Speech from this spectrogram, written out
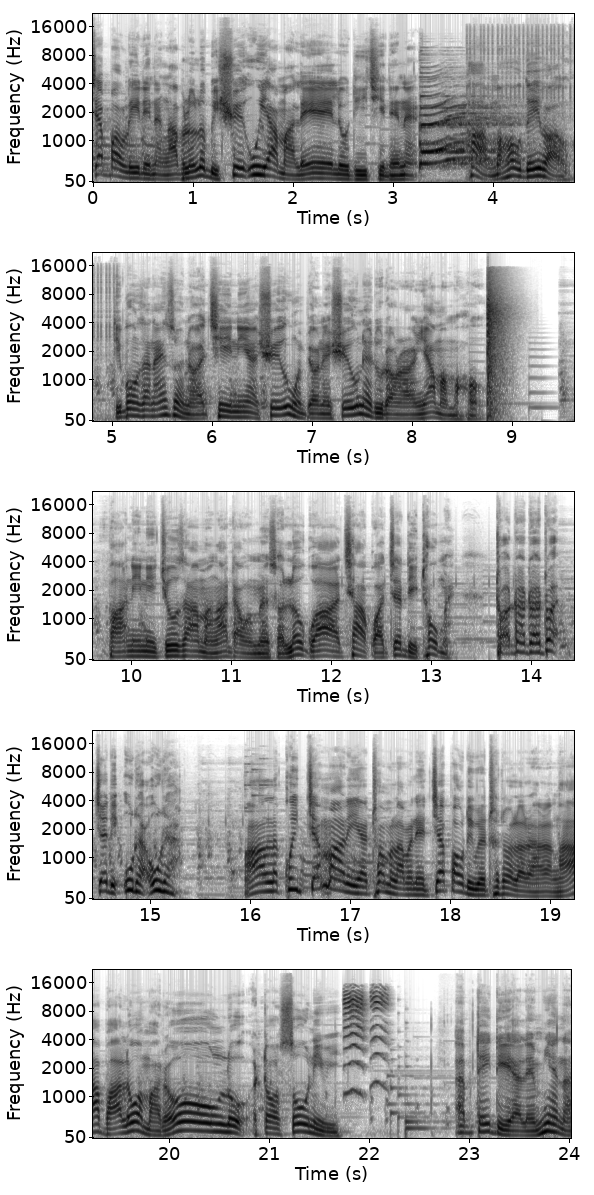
ကြက်ပေါက်လေးတွေနဲ့ငါဘယ်လိုလုပ်ပြီးရွှေဥရမှာလဲလို့ဒီချီနေနဲ့ဟာမဟုတ်သေးပါဘူးဒီပုံစံတိုင်းဆိုရင်တော့အခြေအနေကရွှေဥဝင်ပြောနေရွှေဥနဲ့ဒူတောင်တာရမှာမဟုတ်ဘာအနေနဲ့စူးစမ်းမှငါတာဝန်မယ်ဆိုတော့လောက်ကွာချကွာကြက်တွေထုတ်မယ်ထွက်ထွက်ထွက်ထွက်ကြက်တွေဥတာဥတာအာလကွိကြက်မတွေကထွက်မလာမနဲ့ကြက်ပေါက်တွေပဲထွက်ထွက်လာတာငါဘာလို့ရမှာတော့လို့အတော်စိုးနေပြီ update တွေကလည်းမြင့်တာ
